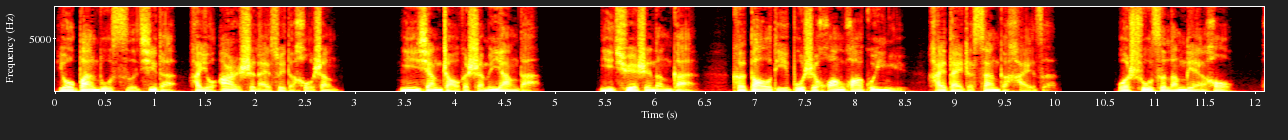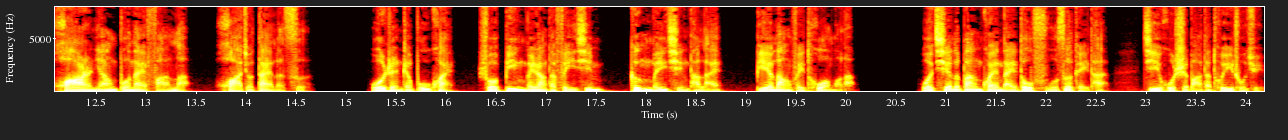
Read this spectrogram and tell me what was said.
有半路死妻的，还有二十来岁的后生。你想找个什么样的？你确实能干，可到底不是黄花闺女，还带着三个孩子。我数次冷脸后，花二娘不耐烦了，话就带了次。我忍着不快，说并没让她费心，更没请她来，别浪费唾沫了。我切了半块奶豆腐色给她，几乎是把她推出去。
